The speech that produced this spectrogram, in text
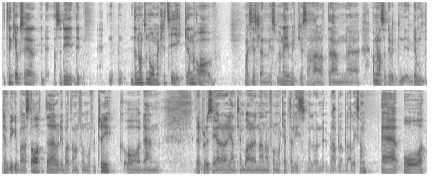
Det tänker jag också är, alltså det, det, den autonoma kritiken av marxist-leninismen är ju mycket så här att den, eh, ja, men alltså det, den, den bygger bara stater och det är bara en annan form av förtryck och den reproducerar egentligen bara en annan form av kapitalism eller vad det nu bla bla bla liksom. Eh, och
